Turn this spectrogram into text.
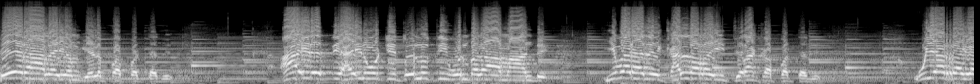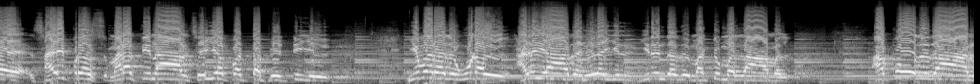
பேராலயம் எழுப்பப்பட்டது. ஆயிரத்தி ஐநூற்றி தொண்ணூத்தி ஒன்பதாம் ஆண்டு இவரது கல்லறை திறக்கப்பட்டது. உயர் ரக சைப்ரஸ் மரத்தினால் செய்யப்பட்ட பெட்டியில் இவரது உடல் அழியாத நிலையில் இருந்தது மட்டுமல்லாமல் அப்போதுதான்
